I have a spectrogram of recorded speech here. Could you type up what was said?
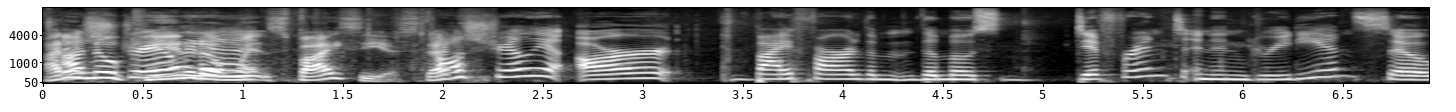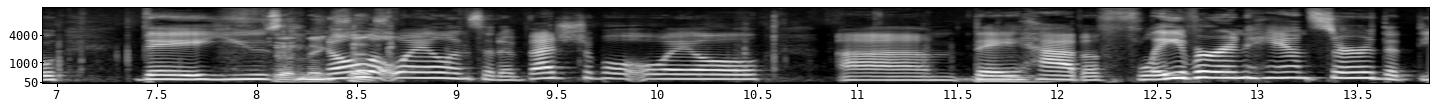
I didn't know Canada Australia- went spiciest. That's, Australia are by far the, the most different in ingredients. So they use That canola sense. oil instead of vegetable oil. Um, they have a flavor enhancer that the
